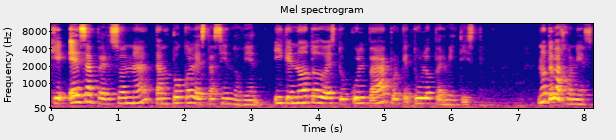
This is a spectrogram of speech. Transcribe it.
que esa persona tampoco la está haciendo bien y que no todo es tu culpa porque tú lo permitiste. No te bajones.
